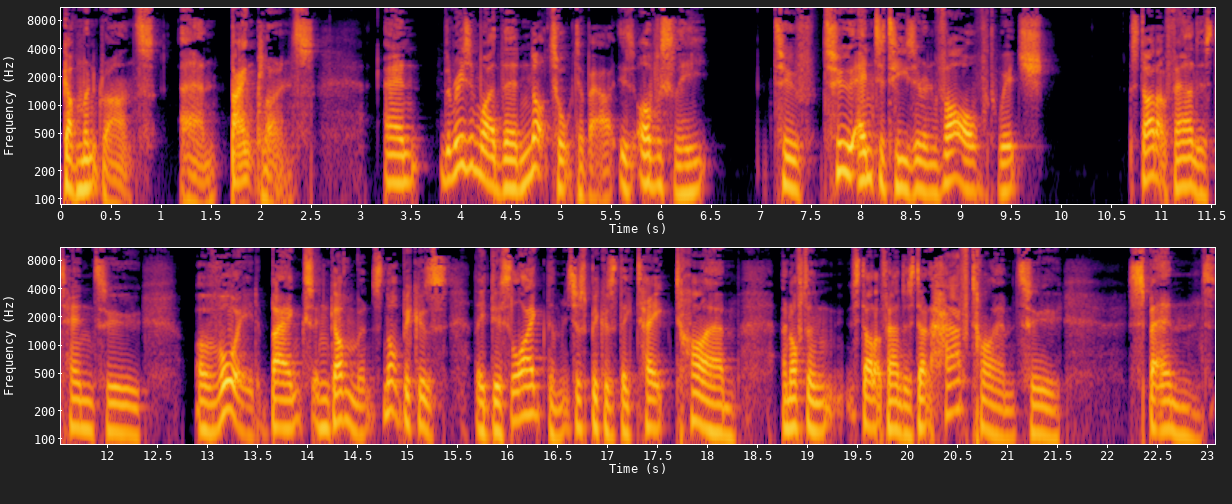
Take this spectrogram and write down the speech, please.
government grants and bank loans. And the reason why they're not talked about is obviously two, two entities are involved, which startup founders tend to avoid banks and governments, not because they dislike them. It's just because they take time and often startup founders don't have time to spend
